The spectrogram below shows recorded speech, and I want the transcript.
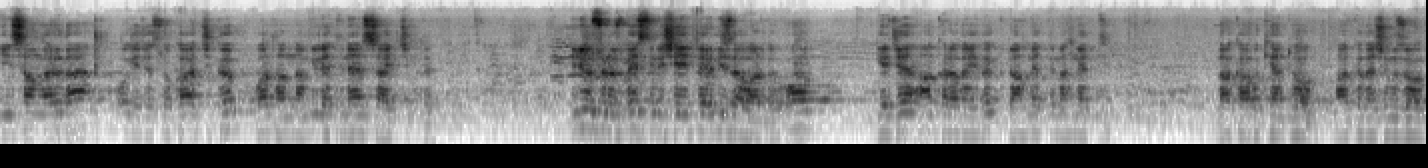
insanları da o gece sokağa çıkıp vatanına, milletine sahip çıktı. Biliyorsunuz Bestili şehitlerimiz de vardı. O gece Ankara'daydık. Rahmetli Mehmet lakabı Kento arkadaşımız o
